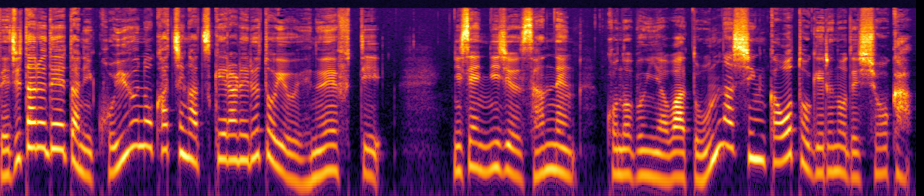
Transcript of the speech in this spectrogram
デジタルデータに固有の価値がつけられるという NFT NFT2023 年この分野はどんな進化を遂げるのでしょうか？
